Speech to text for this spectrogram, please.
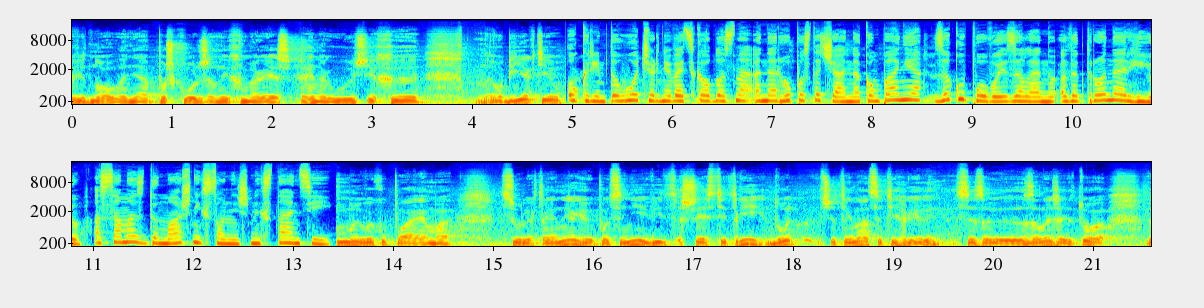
відновлення пошкоджених мереж генеруючих е, об'єктів. Окрім того, Чернівецька обласна енергопостачальна компанія закуповує зелену електроенергію, а саме з домашніх сонячних станцій. Ми викупаємо цю електроенергію по ціні від 6,3 до 14 гривень. Це залежить від того, е,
